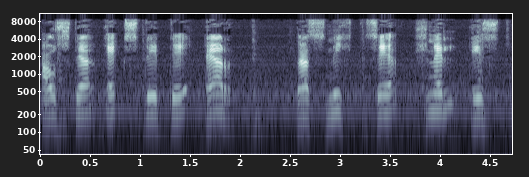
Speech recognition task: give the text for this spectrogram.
aus der Ex-DDR, das nicht sehr schnell ist.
